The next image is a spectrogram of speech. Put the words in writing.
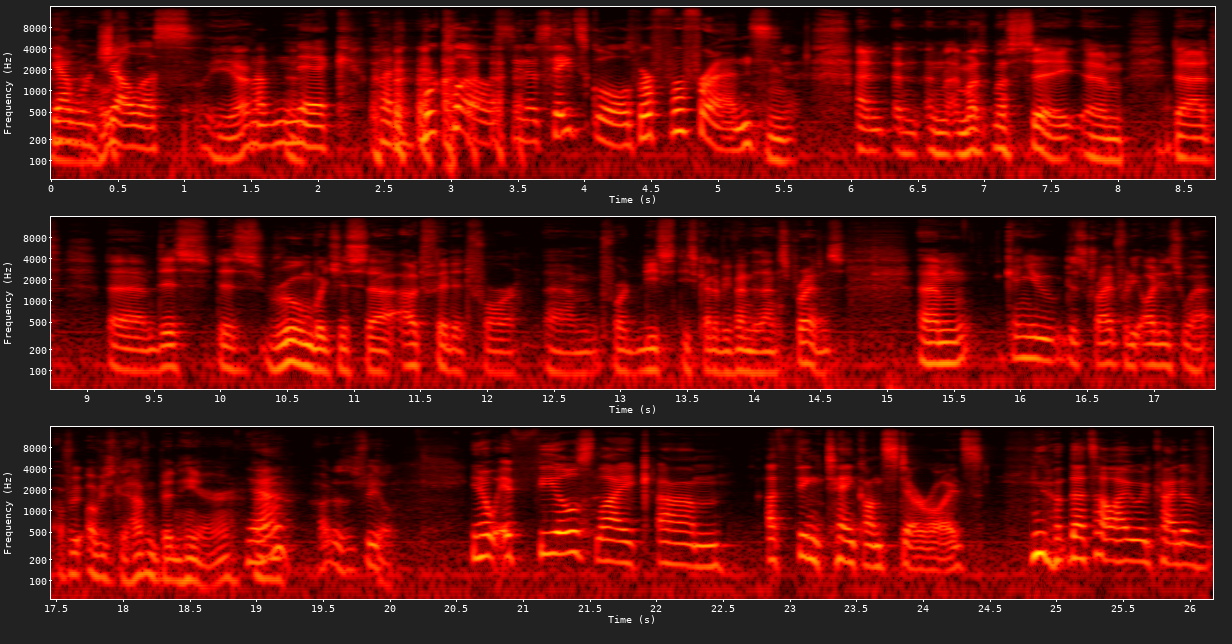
Yeah, uh, we're host- jealous Yeah? of Nick, but we're close. You know, state schools, we're, we're friends. Yeah. And, and and I must must say um, that um, this this room, which is uh, outfitted for um, for these these kind of event design sprints, um, can you describe for the audience who ha- obviously haven't been here? Yeah. um, how does it feel? You know, it feels like um, a think tank on steroids. You know, that's how I would kind of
